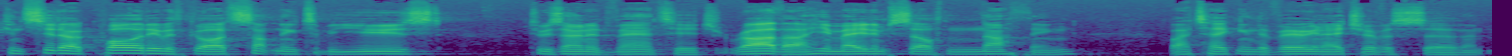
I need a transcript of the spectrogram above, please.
consider equality with God something to be used to his own advantage. Rather, he made himself nothing by taking the very nature of a servant,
